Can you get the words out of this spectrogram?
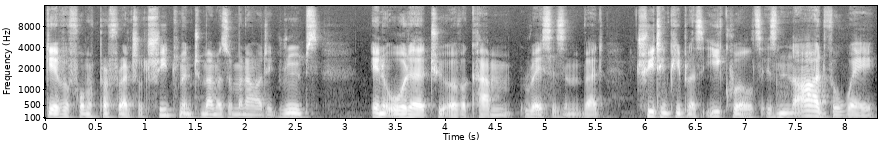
give a form of preferential treatment to members of minority groups in order to overcome racism. That treating people as equals is not the way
